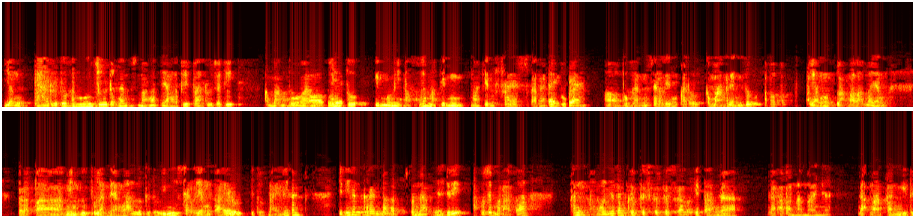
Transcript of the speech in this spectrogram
yang baru itu akan muncul dengan semangat yang lebih baru. Jadi kemampuan Oke. untuk imunitasnya makin makin fresh karena dia Baik, bukan ya. oh, bukan sel yang baru kemarin itu apa yang lama-lama yang berapa minggu bulan yang lalu gitu. Ini sel yang baru gitu. Nah ini kan ini kan keren banget sebenarnya. Jadi aku sih merasa kan awalnya kan gerges-gerges kalau kita nggak nggak apa namanya nggak makan gitu.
